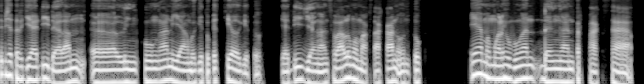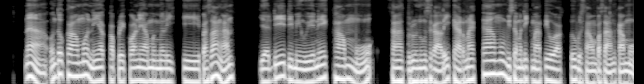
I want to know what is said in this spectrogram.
itu bisa terjadi dalam eh, lingkungan yang begitu kecil gitu. Jadi jangan selalu memaksakan untuk ya memulai hubungan dengan terpaksa. Nah, untuk kamu nih ya Capricorn yang memiliki pasangan, jadi di minggu ini kamu sangat beruntung sekali karena kamu bisa menikmati waktu bersama pasangan kamu.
